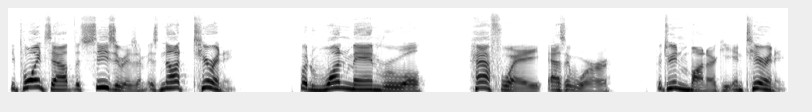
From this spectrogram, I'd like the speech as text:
he points out that Caesarism is not tyranny, but one man rule, halfway, as it were, between monarchy and tyranny.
